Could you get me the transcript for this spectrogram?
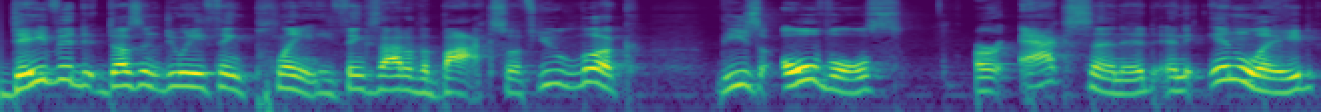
David doesn't do anything plain. He thinks out of the box. So if you look, these ovals are accented and inlaid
